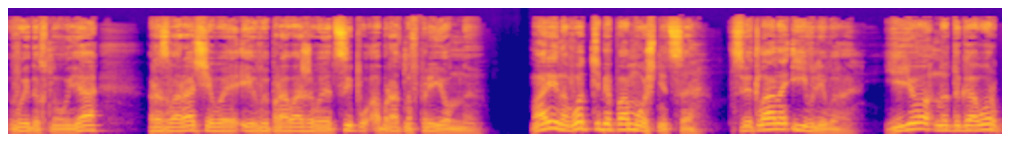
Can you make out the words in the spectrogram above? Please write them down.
Выдохнул я, разворачивая и выпроваживая цыпу обратно в приемную. Марина, вот тебе помощница. Светлана Ивлева. Ее на договор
